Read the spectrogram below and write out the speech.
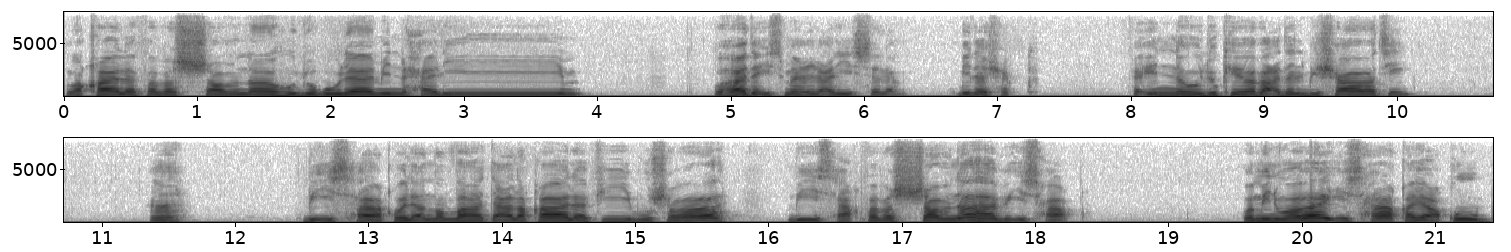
وقال فبشرناه بغلام حليم. وهذا إسماعيل عليه السلام. بلا شك. فإنه ذكر بعد البشارة بإسحاق ولأن الله تعالى قال في بشراه بإسحاق فبشرناها بإسحاق. ومن وراء إسحاق يعقوب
